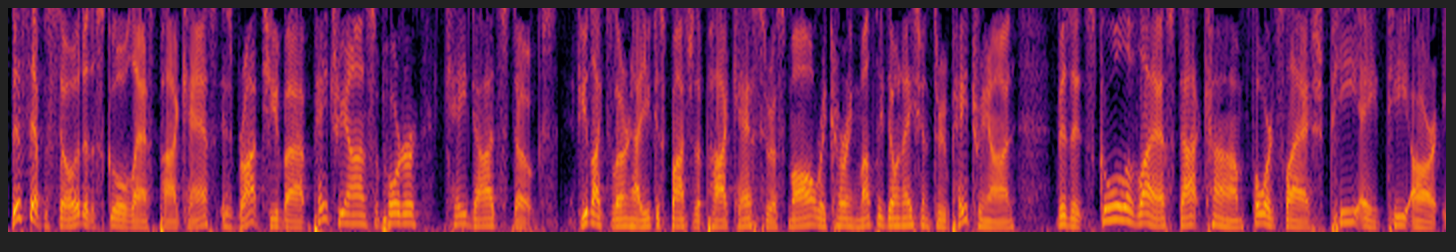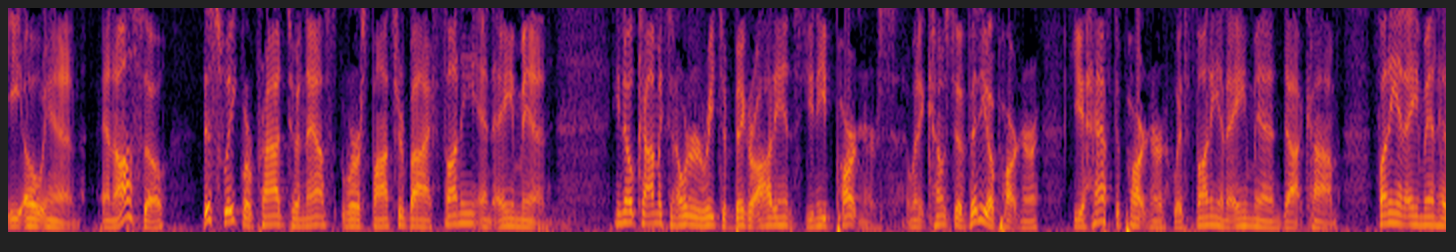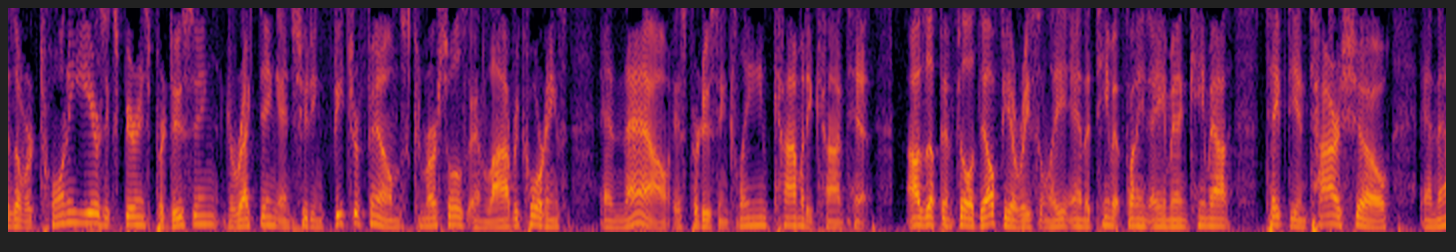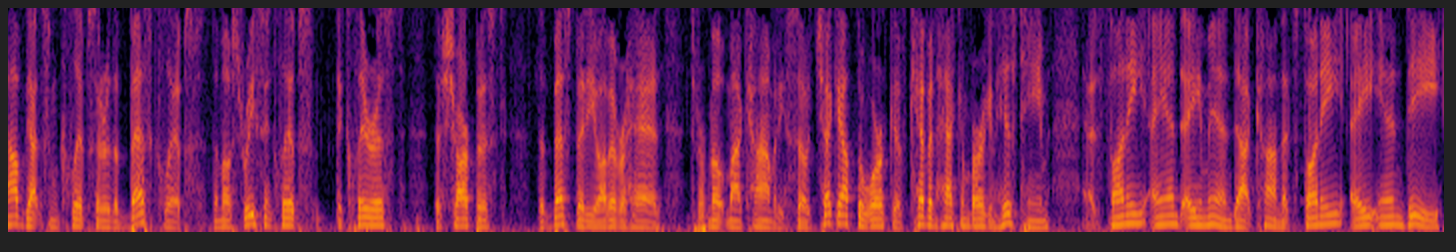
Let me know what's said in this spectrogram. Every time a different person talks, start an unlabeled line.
This episode of the School of Laughs podcast is brought to you by Patreon supporter K. Dodd Stokes. If you'd like to learn how you can sponsor the podcast through a small recurring monthly donation through Patreon, visit schooloflaughs.com forward slash P A T R E O N. And also, this week we're proud to announce we're sponsored by Funny and Amen. You know, comics, in order to reach a bigger audience, you need partners. And when it comes to a video partner, you have to partner with funnyandamen.com. Funny and Amen has over 20 years experience producing, directing, and shooting feature films, commercials, and live recordings, and now is producing clean comedy content. I was up in Philadelphia recently, and the team at Funny and Amen came out, taped the entire show, and now I've got some clips that are the best clips, the most recent clips, the clearest, the sharpest, the best video I've ever had to promote my comedy. So check out the work of Kevin Hackenberg and his team at funnyandamen.com. That's funny, A-N-D,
